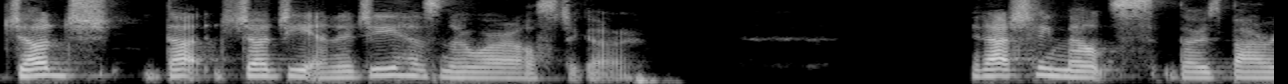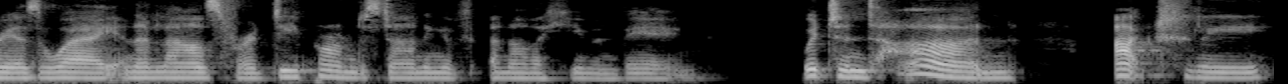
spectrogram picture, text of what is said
judge that judgy energy has nowhere else to go. It actually melts those barriers away and allows for a deeper understanding of another human being, which in turn actually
